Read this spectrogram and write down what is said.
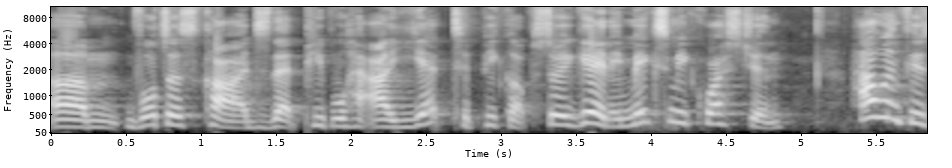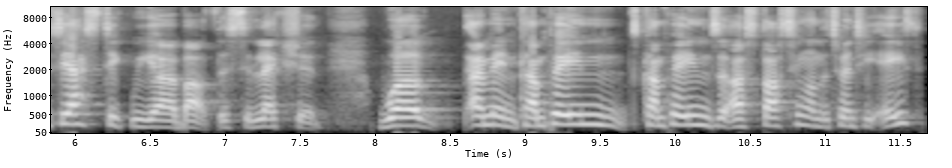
um, voters' cards that people are yet to pick up. So again, it makes me question how enthusiastic we are about this election. Well, I mean, campaign, campaigns are starting on the 28th.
